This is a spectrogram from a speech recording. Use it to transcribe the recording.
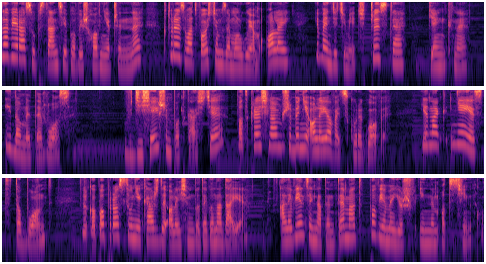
zawiera substancje powierzchownie czynne, które z łatwością zemulgują olej i będziecie mieć czyste, piękne i domyte włosy. W dzisiejszym podcaście podkreślam, żeby nie olejować skóry głowy. Jednak nie jest to błąd, tylko po prostu nie każdy olej się do tego nadaje. Ale więcej na ten temat powiemy już w innym odcinku.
